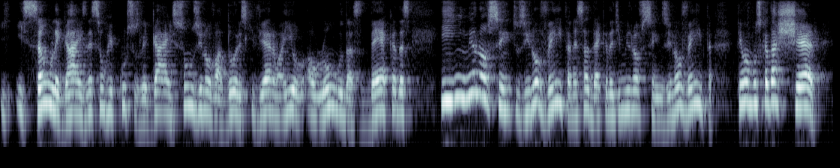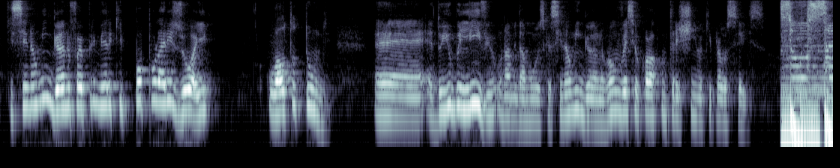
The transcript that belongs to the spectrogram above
e, e, são legais, né, são recursos legais, sons inovadores que vieram aí ao, ao longo das décadas e em 1990, nessa década de 1990, tem uma música da Cher, que se não me engano foi a primeira que popularizou aí o autotune. É, é do You Believe o nome da música, se não me engano. Vamos ver se eu coloco um trechinho aqui para vocês. So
